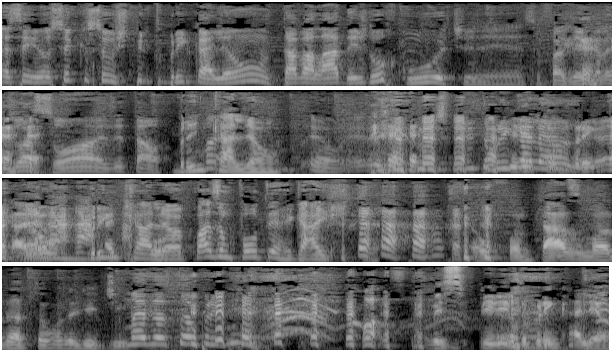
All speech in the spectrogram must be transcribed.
assim, eu sei que o seu espírito brincalhão tava lá desde o Orkut, né? você fazia aquelas zoações e tal. Brincalhão. É, é, é, o espírito brincalhão. Espírito né? É brincalhão. um brincalhão, é quase um poltergeist. É o fantasma da turma do Didi. Mas a sua primeira. O espírito brincalhão.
